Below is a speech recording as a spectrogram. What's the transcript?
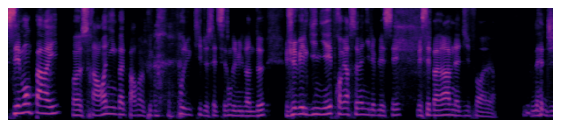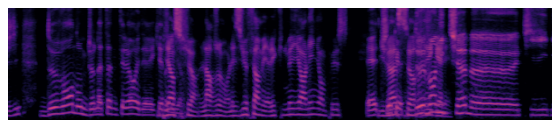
C'est mon pari. Sera un running back pardon, le plus productif de cette saison 2022. Je vais le guigner. Première semaine, il est blessé. Mais c'est pas grave, Najee forever. Najee devant donc Jonathan Taylor et Derrick Henry. Bien sûr, largement. Les yeux fermés avec une meilleure ligne en plus devant Nick Chubb euh, qui,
